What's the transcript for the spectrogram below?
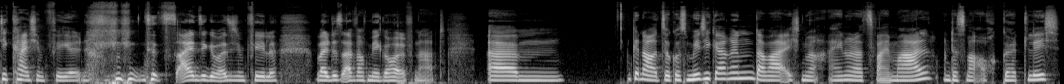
die kann ich empfehlen. das ist das Einzige, was ich empfehle, weil das einfach mir geholfen hat. Ähm, Genau, zur Kosmetikerin, da war ich nur ein oder zweimal und das war auch göttlich.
